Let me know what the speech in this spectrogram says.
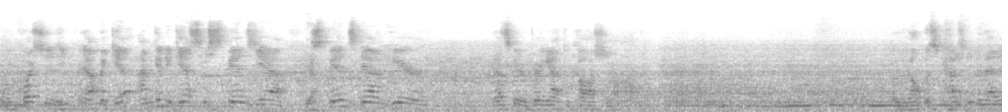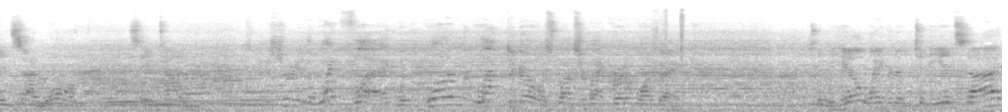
And the question, he, I'm, guess, I'm going to guess he spins, yeah. Yeah. Spins down here. That's going to bring out the caution. Oh, he almost got into that inside wall at the same time. to show you the white flag with one lap to go, sponsored by Credit One Bank. Timmy Hill waving him to the inside.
